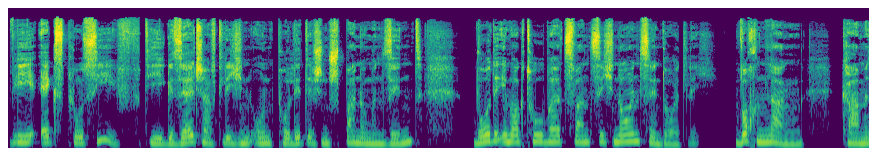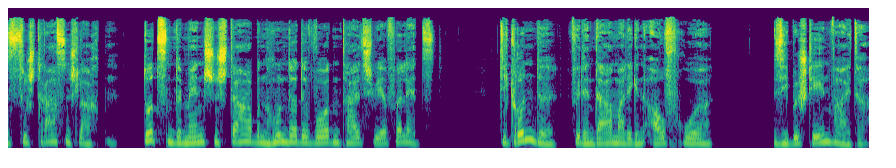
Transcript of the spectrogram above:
Wie explosiv die gesellschaftlichen und politischen Spannungen sind, wurde im Oktober 2019 deutlich. Wochenlang kam es zu Straßenschlachten. Dutzende Menschen starben, Hunderte wurden teils schwer verletzt. Die Gründe für den damaligen Aufruhr, sie bestehen weiter.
